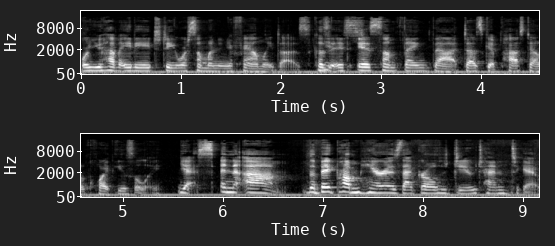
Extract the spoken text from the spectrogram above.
or you have ADHD or someone in your family does, because Yes. it is something that does get passed down quite easily. Yes, and um, the big problem here is that girls do tend to get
